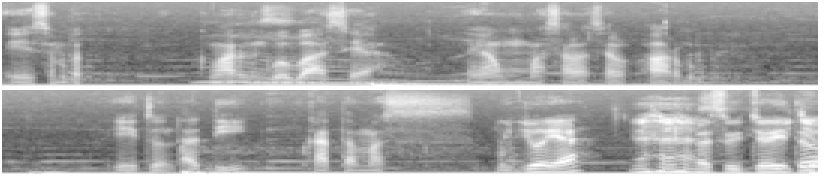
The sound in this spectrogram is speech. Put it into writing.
Iya sempat kemarin gua bahas ya yang masalah self harm. Ya itu tadi kata Mas Ujo ya. Mas Ujo itu.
